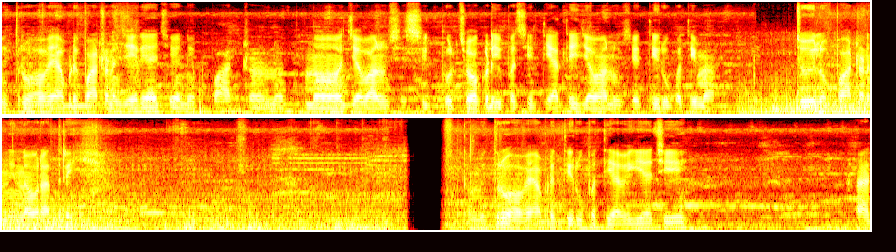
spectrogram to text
મિત્રો, હવે આપણે પાટણ જઈ રહ્યા છીએ અને પાટણમાં જવાનું છે સિદ્ધપુર ચોકડી, પછી ત્યાંથી જવાનું છે તિરુપતિમાં. જોઈ લો પાટણની નવરાત્રિ. મિત્રો, હવે આપણે તિરુપતિ આવી ગયા છીએ. આ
